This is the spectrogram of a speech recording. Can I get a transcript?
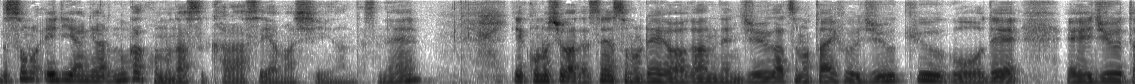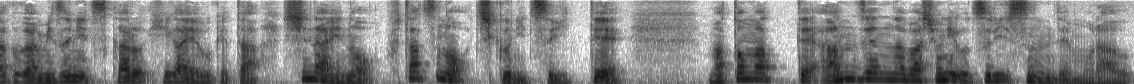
でそのエリアにあるのがこの那須烏山市なんですね。でこの市はですねその令和元年10月の台風19号で、えー住宅が水に浸かる被害を受けた市内の2つの地区についてまとまって安全な場所に移り住んでもらう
